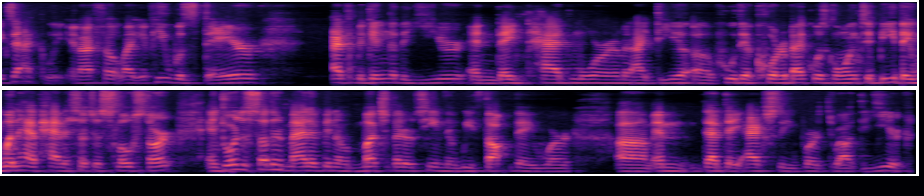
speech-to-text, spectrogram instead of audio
Exactly, and I felt like if he was there at the beginning of the year and they had more of an idea of who their quarterback was going to be, they wouldn't have had a, such a slow start. And Georgia Southern might have been a much better team than we thought they were, um, and that they actually were throughout the year.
